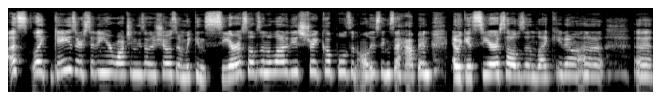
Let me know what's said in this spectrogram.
us like gays are sitting here watching these other shows, and we can see ourselves in a lot of these straight couples and all these things that happen, and we can see ourselves in like you know, uh, uh,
